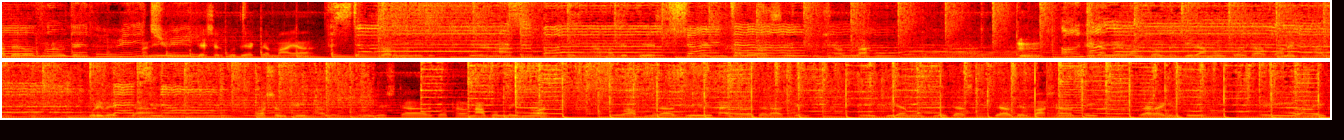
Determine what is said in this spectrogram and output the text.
Love মনে will হতে মানে. দেশের প্রতি একটা মায়া জন্ম নিবে যে না আমাদের- দেশ অনেক ভালো আছে ইনশাল্লাহ। গ্রামের অঞ্চলটা গ্রাম অঞ্চলটা অনেক ভালো। পরিবেশটা অসংখ্যই ভালো। পরিবেশটার কথা না বললেই নয়। তো আপনারা যে ভাইরা যারা আছেন এই গ্রাম অঞ্চলে যাদের বাসা আছে তারা কিন্তু এই অনেক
